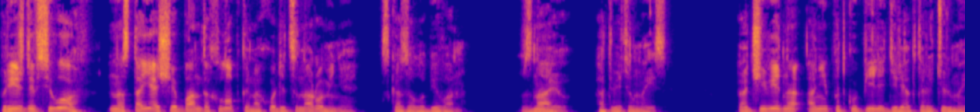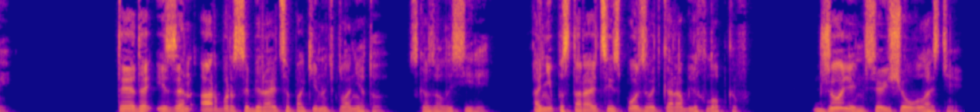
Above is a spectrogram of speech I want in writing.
«Прежде всего, настоящая банда Хлопка находится на Ромине», — сказал Убиван. «Знаю», — ответил Мейс. «Очевидно, они подкупили директора тюрьмы». «Теда и Зен Арбор собираются покинуть планету», — сказала Сири. «Они постараются использовать корабль Хлопков. Джолин все еще у власти.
